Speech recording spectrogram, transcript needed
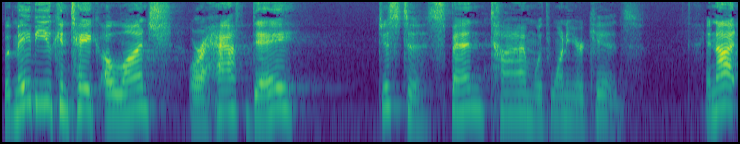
but maybe you can take a lunch or a half day just to spend time with one of your kids and not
